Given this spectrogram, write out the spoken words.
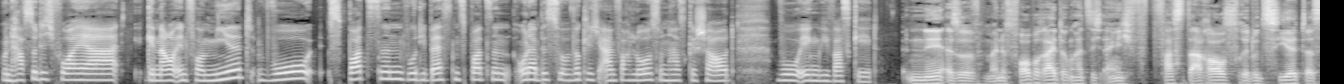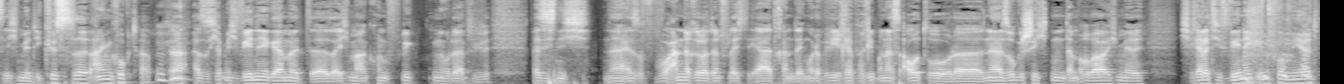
Und hast du dich vorher genau informiert, wo Spots sind, wo die besten Spots sind? Oder bist du wirklich einfach los und hast geschaut, wo irgendwie was geht? Nee, also meine Vorbereitung hat sich eigentlich fast darauf reduziert, dass ich mir die Küste angeguckt habe. Mhm. Ja? Also ich habe mich weniger mit, äh, sag ich mal, Konflikten oder wie, weiß ich nicht, ne, also wo andere Leute dann vielleicht eher dran denken oder wie repariert man das Auto oder ne, so Geschichten, darüber habe ich mir ich relativ wenig informiert,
